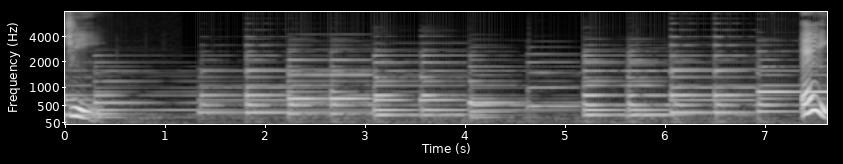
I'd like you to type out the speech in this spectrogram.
G. H.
